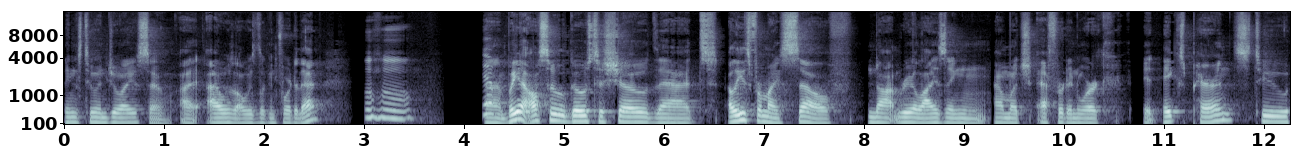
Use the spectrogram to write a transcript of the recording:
things to enjoy. So I I was always looking forward to that. mm-hmm. Yep. Um, but yeah, also goes to show that, at least for myself, not realizing how much effort and work it takes parents to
